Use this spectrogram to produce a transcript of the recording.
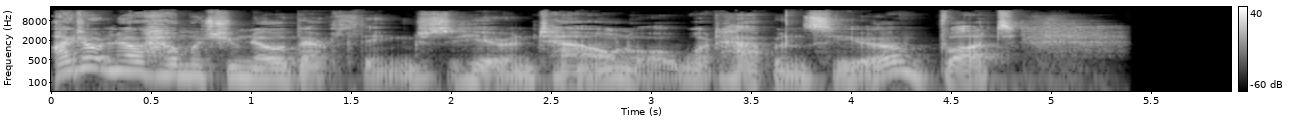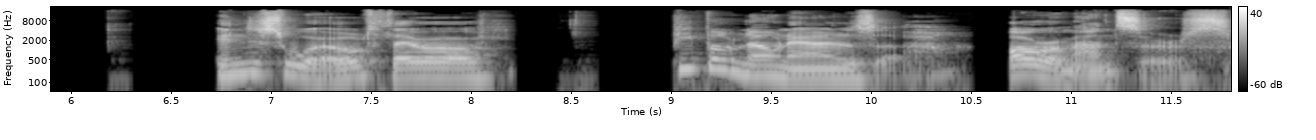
I don't know how much you know about things here in town or what happens here, but in this world there are people known as auramancers,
